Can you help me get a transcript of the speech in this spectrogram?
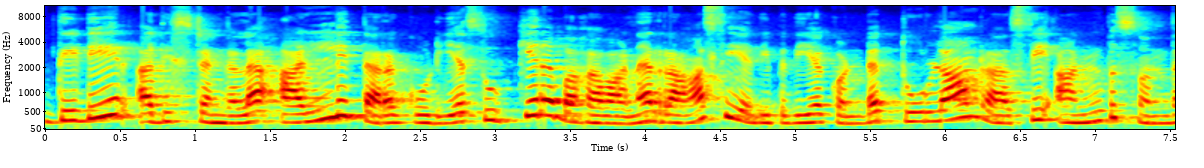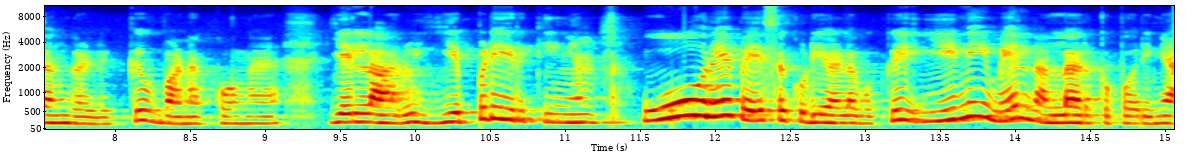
திடீர் அதிர்ஷ்டங்களை அள்ளி தரக்கூடிய சுக்கிர பகவானை ராசி அதிபதியை கொண்ட துலாம் ராசி அன்பு சொந்தங்களுக்கு வணக்கங்க. எல்லாரும் எப்படி இருக்கீங்க? ஊரே பேசக்கூடிய அளவுக்கு இனிமேல் நல்லா இருக்க போறீங்க.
